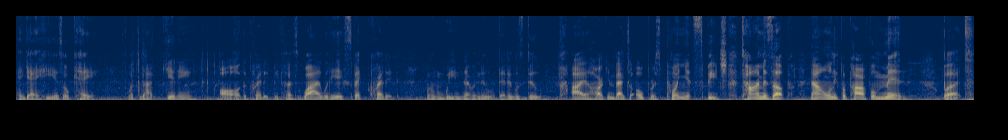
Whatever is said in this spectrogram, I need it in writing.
and yet He is okay with not getting all the credit because why would he expect credit when we never knew that it was due? I hearken back to Oprah's poignant speech Time is up, not only for powerful men, but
